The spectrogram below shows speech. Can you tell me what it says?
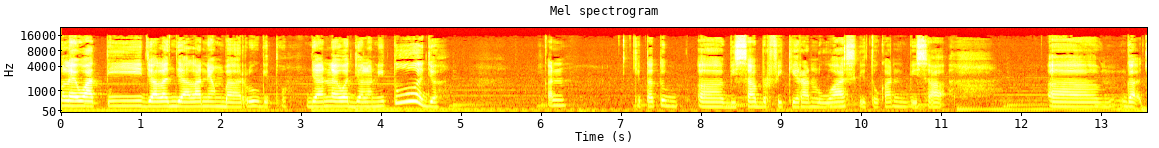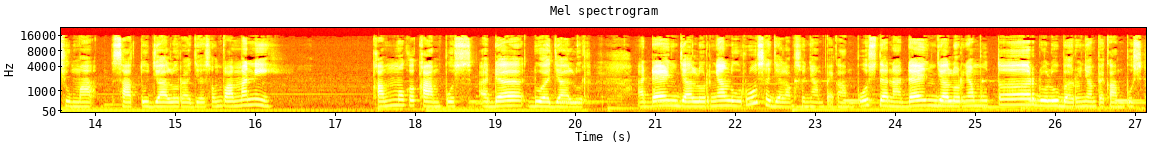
melewati jalan-jalan yang baru gitu. Jangan lewat jalan itu aja. Kan kita tuh uh, bisa berpikiran luas gitu kan bisa nggak um, cuma satu jalur aja. Seumpama nih kamu mau ke kampus ada dua jalur. Ada yang jalurnya lurus saja langsung nyampe kampus dan ada yang jalurnya muter dulu baru nyampe kampus.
